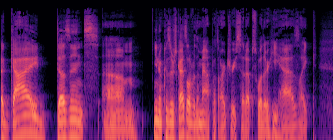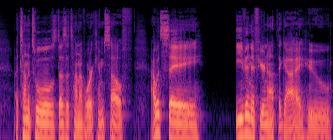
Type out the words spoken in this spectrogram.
a guy doesn't, um, you know, because there's guys all over the map with archery setups, whether he has like a ton of tools, does a ton of work himself. I would say, even if you're not the guy who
